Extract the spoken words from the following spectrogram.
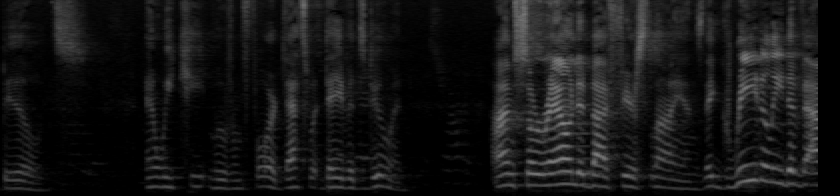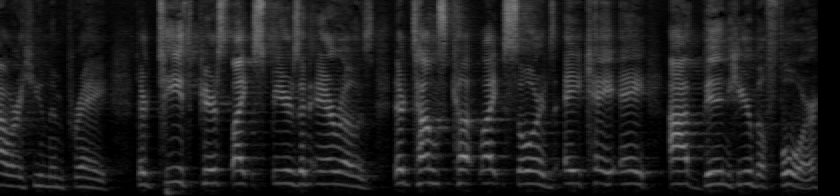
builds and we keep moving forward. That's what David's doing. I'm surrounded by fierce lions. They greedily devour human prey. Their teeth pierce like spears and arrows. Their tongues cut like swords, aka, I've been here before,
